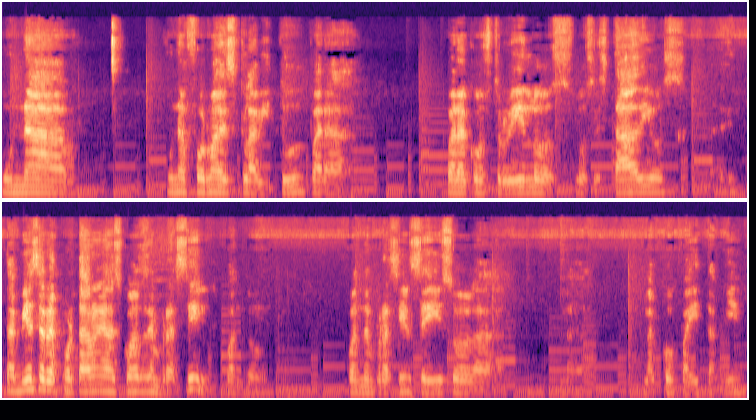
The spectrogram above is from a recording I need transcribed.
una, una forma de esclavitud para, para construir los, los estadios. También se reportaron esas cosas en Brasil, cuando, cuando en Brasil se hizo la, la, la Copa ahí también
